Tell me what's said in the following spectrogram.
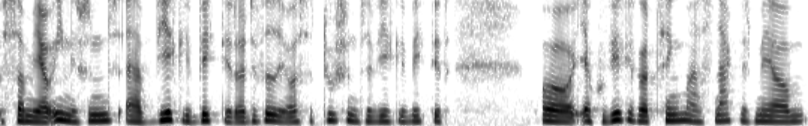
som jeg jo egentlig synes er virkelig vigtigt, og det ved jeg også, at du synes er virkelig vigtigt. Og jeg kunne virkelig godt tænke mig at snakke lidt mere om,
